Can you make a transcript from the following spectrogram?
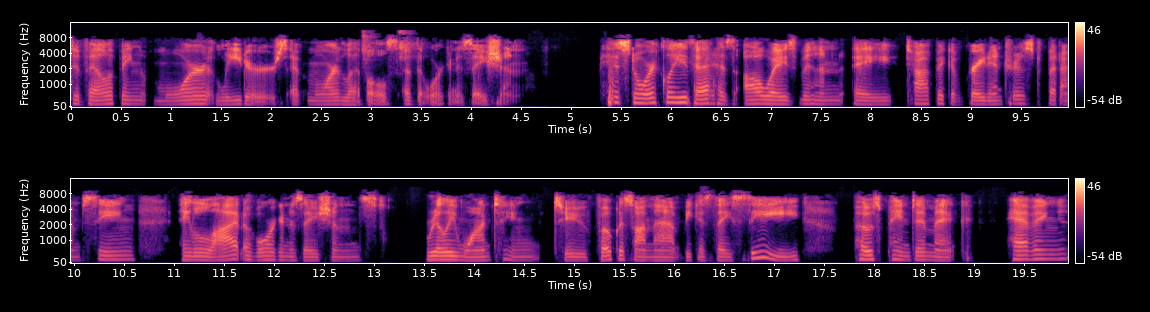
developing more leaders at more levels of the organization. Historically, that has always been a topic of great interest, but I'm seeing a lot of organizations really wanting to focus on that because they see post pandemic having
